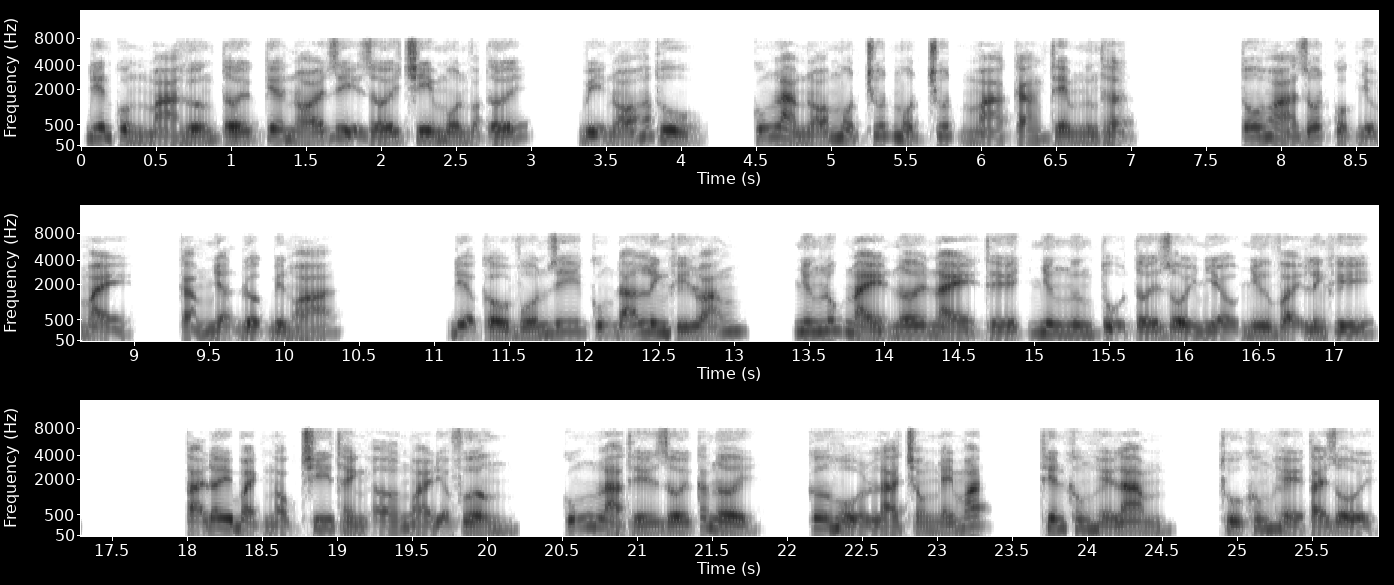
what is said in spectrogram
điên cuồng mà hướng tới kia nói dị giới chi môn vọt tới, bị nó hấp thu, cũng làm nó một chút một chút mà càng thêm ngưng thật. Tô Hòa rốt cuộc nhíu mày, cảm nhận được biến hóa. Địa cầu vốn dĩ cũng đã linh khí loãng, nhưng lúc này nơi này thế nhưng ngưng tụ tới rồi nhiều như vậy linh khí. Tại đây Bạch Ngọc Chi Thành ở ngoài địa phương, cũng là thế giới các nơi, cơ hồ là trong nháy mắt, thiên không hề lam, thu không hề tái rồi,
